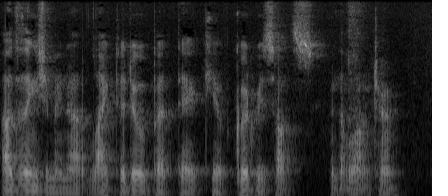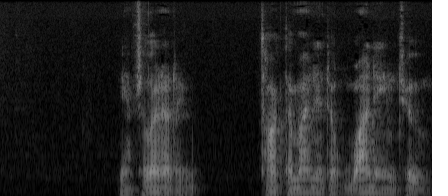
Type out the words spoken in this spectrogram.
Other things you may not like to do, but they give good results in the long term. You have to learn how to talk the mind into wanting to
